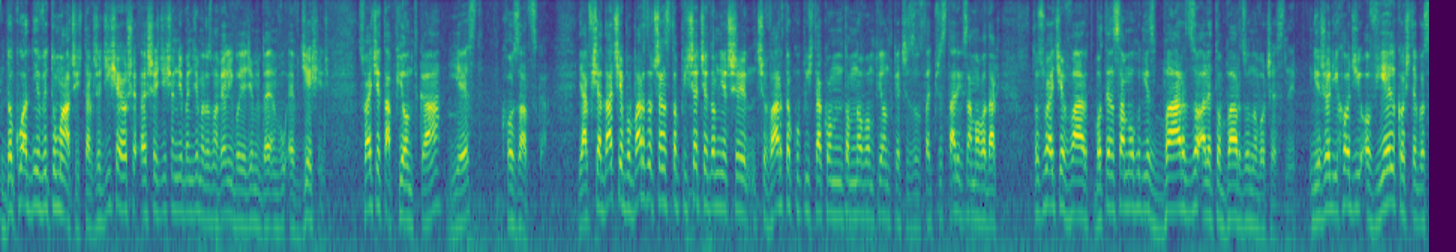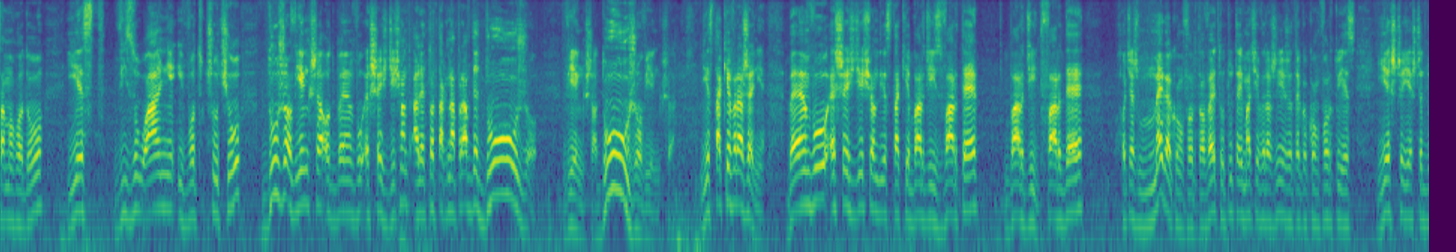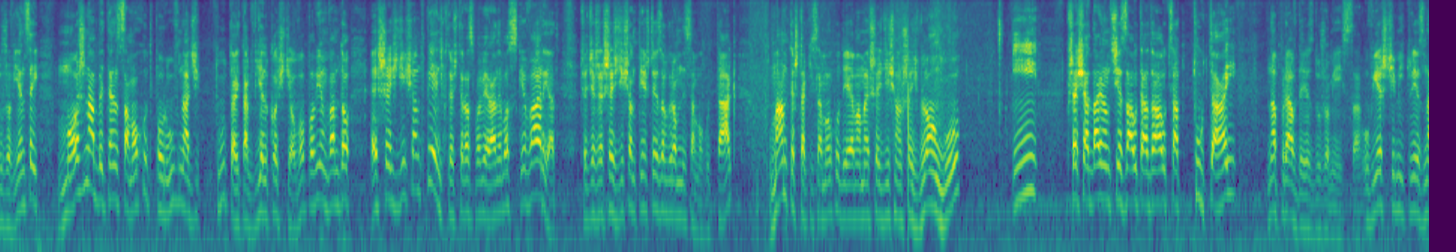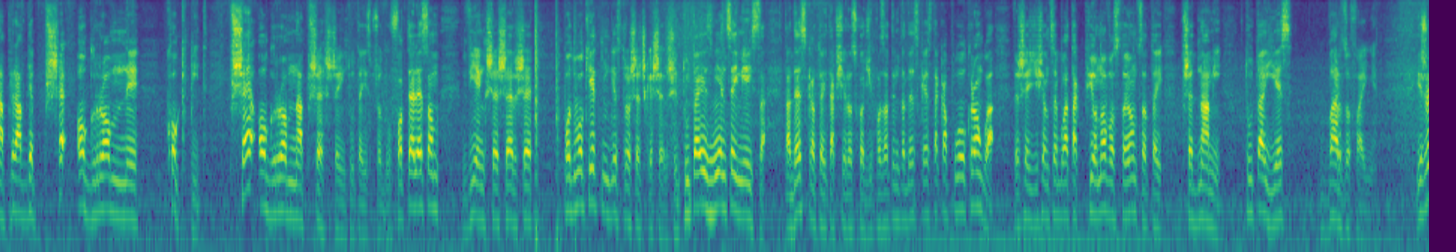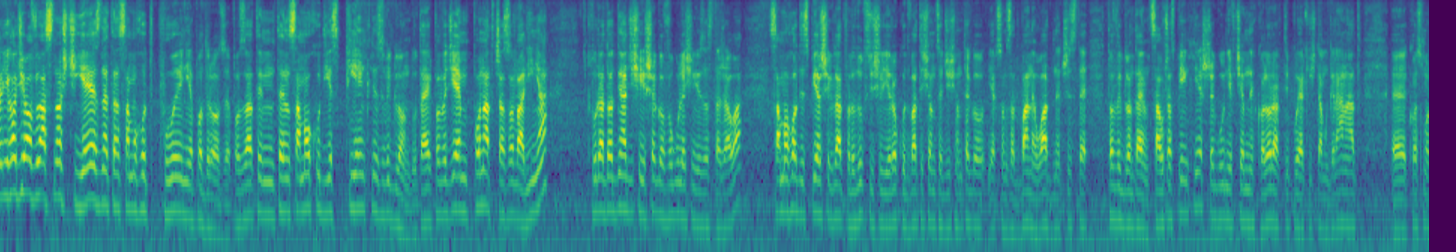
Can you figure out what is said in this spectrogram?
dokładnie wytłumaczyć. Także dzisiaj o E60 nie będziemy rozmawiali, bo jedziemy BMW F10. Słuchajcie, ta piątka jest kozacka. Jak wsiadacie, bo bardzo często piszecie do mnie, czy, czy warto kupić taką tą nową piątkę, czy zostać przy starych samochodach, to słuchajcie, warto, bo ten samochód jest bardzo, ale to bardzo nowoczesny. Jeżeli chodzi o wielkość tego samochodu, jest wizualnie i w odczuciu dużo większa od BMW E60, ale to tak naprawdę dużo większa, dużo większa. Jest takie wrażenie. BMW E60 jest takie bardziej zwarte, bardziej twarde, chociaż mega komfortowe, to tutaj macie wrażenie, że tego komfortu jest jeszcze, jeszcze dużo więcej. Można by ten samochód porównać tutaj tak wielkościowo, powiem Wam, do E65. Ktoś teraz powie, rany boskie wariat. Przecież E65 to jest ogromny samochód, tak? Mam też taki samochód, ja mam E66 w Longu i przesiadając się z auta do auta tutaj naprawdę jest dużo miejsca. Uwierzcie mi, tu jest naprawdę przeogromny kokpit. Przeogromna przestrzeń tutaj z przodu. Fotele są większe, szersze. Podłokietnik jest troszeczkę szerszy. Tutaj jest więcej miejsca. Ta deska tutaj tak się rozchodzi. Poza tym ta deska jest taka półokrągła. We 60 była tak pionowo stojąca tutaj przed nami. Tutaj jest bardzo fajnie. Jeżeli chodzi o własności jezdne, ten samochód płynie po drodze. Poza tym ten samochód jest piękny z wyglądu. Tak jak powiedziałem, ponadczasowa linia, która do dnia dzisiejszego w ogóle się nie zastarzała. Samochody z pierwszych lat produkcji, czyli roku 2010, jak są zadbane, ładne, czyste, to wyglądają cały czas pięknie, szczególnie w ciemnych kolorach, typu jakiś tam granat, e, Cosmo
